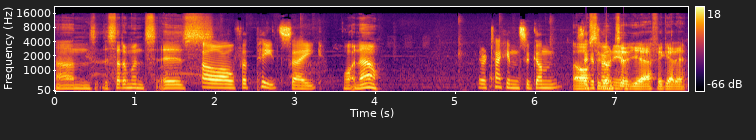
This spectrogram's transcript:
And the settlement is. Oh, for Pete's sake. What now? They're attacking Sagun. Oh, so going to. Sagatonia. Yeah, forget it.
